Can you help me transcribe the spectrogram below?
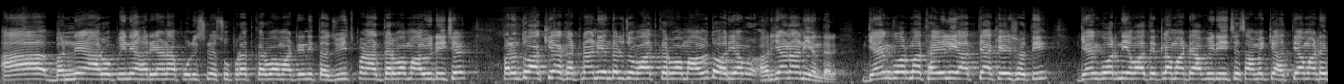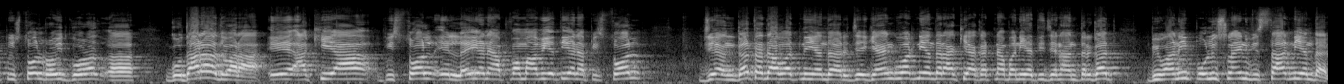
આ બંને આરોપીને હરિયાણા પોલીસને સુપરત કરવા માટેની તજવીજ પણ હાથ ધરવામાં આવી રહી છે. પરંતુ આખી આ ઘટનાની અંદર જો વાત કરવામાં આવે તો હરિયા, હરિયાણાની અંદર ગેંગવોરમાં થયેલી હત્યા કેસ હતી. ગેંગવોરની વાત એટલા માટે આવી રહી છે, સામે કે હત્યા માટે પિસ્તોલ રોહિત ગોધારા દ્વારા એ આખી આ પિસ્તોલ એ લઈ અને આપવામાં આવી હતી અને આ પિસ્તોલ જે અંગત અદાવતની અંદર, જે ગેંગવોરની અંદર આખી આ ઘટના બની હતી, જેના અંતર્ગત ભિવાની પોલીસ લાઇન વિસ્તારની અંદર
